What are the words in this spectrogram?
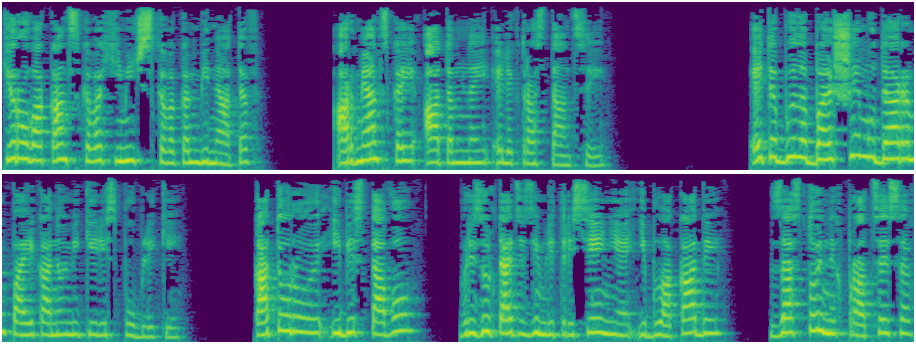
Кироваканского химического комбинатов, Армянской атомной электростанции. Это было большим ударом по экономике республики, которую и без того в результате землетрясения и блокады застойных процессов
